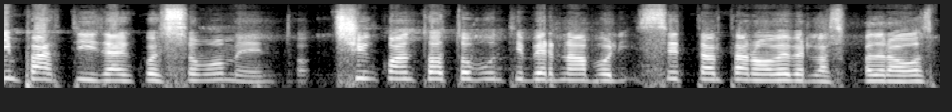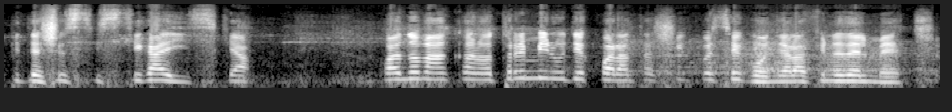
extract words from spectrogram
in partita in questo momento. 58 punti per Napoli 79 per la squadra ospite cestistica Ischia. Quando mancano 3 minuti e 45 secondi alla fine del match.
